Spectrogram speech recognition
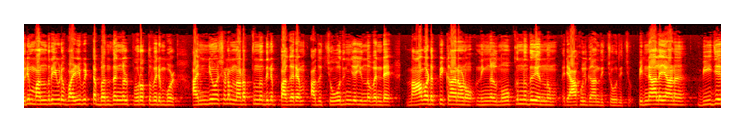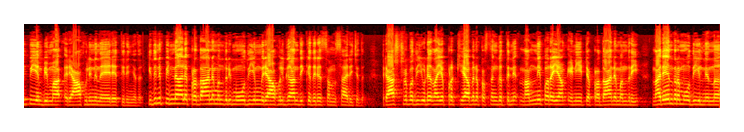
ഒരു മന്ത്രിയുടെ വഴിവിട്ട ബന്ധങ്ങൾ പുറത്തു വരുമ്പോൾ അന്വേഷണം നടത്തുന്നതിന് പകരം അത് ചോദ്യം ചെയ്യുന്നവന്റെ നാവടുപ്പിക്കാനാണോ നിങ്ങൾ നോക്കുന്നത് എന്നും രാഹുൽ ഗാന്ധി ചോദിച്ചു. പിന്നാലെയാണ് ബി ജെ പി എം പിമാർ രാഹുലിന് നേരെ തിരിഞ്ഞത്. ഇതിന് പിന്നാലെ പ്രധാനമന്ത്രി മോദിയും രാഹുൽ ഗാന്ധിക്കെതിരെ സംസാരിച്ചത്. രാഷ്ട്രപതിയുടെ നയപ്രഖ്യാപന പ്രസംഗത്തിന് നന്ദി പറയാം എണീറ്റ പ്രധാനമന്ത്രി നരേന്ദ്രമോദിയിൽ നിന്ന്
